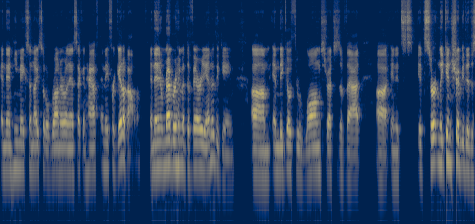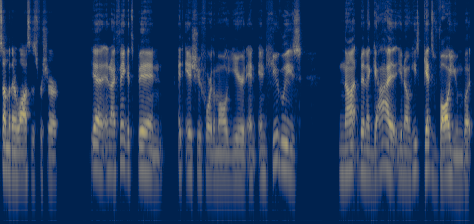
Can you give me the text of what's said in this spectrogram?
And then he makes a nice little run early in the second half and they forget about him. And then remember him at the very end of the game um, and they go through long stretches of that uh, and it's it's certainly contributed to some of their losses for sure. Yeah, and I think it's been an issue for them all year. And and Hugley's not been a guy, you know, he gets volume, but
